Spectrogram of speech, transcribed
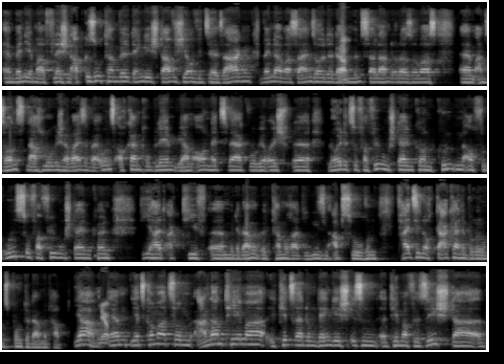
Ähm, wenn ihr mal Flächen abgesucht haben will, denke ich, darf ich hier offiziell sagen, wenn da was sein sollte, da ja. im Münsterland oder sowas. Ähm, ansonsten nach logischerweise bei uns auch kein Problem. Wir haben auch ein Netzwerk, wo wir euch äh, Leute zur Verfügung stellen können, Kunden auch von uns zur Verfügung stellen können, die halt aktiv äh, mit der Wärmebildkamera die Wiesen absuchen, falls ihr noch gar keine Berührungspunkte damit habt. Ja, ja. Ähm, jetzt kommen wir zum anderen Thema. Kidsrettung, denke ich, ist ein äh, Thema für sich. Da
